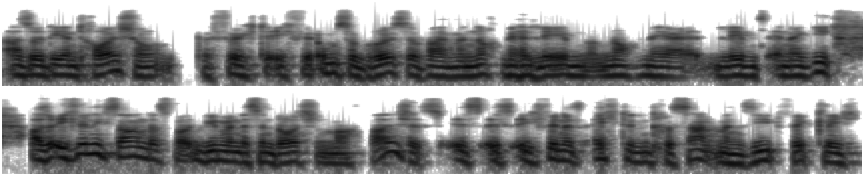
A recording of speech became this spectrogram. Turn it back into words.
also die Enttäuschung, befürchte ich, wird umso größer, weil man noch mehr Leben und noch mehr Lebensenergie. Also ich will nicht sagen, dass wie man das in Deutschland macht, falsch ist. ist, ist ich finde es echt interessant. Man sieht wirklich,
